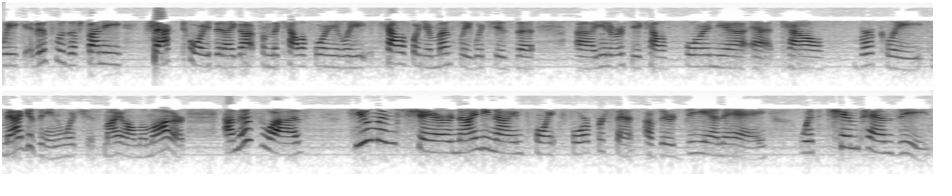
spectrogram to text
week, this was a funny factoid that I got from the California California Monthly, which is the uh, University of California at Cal Berkeley magazine, which is my alma mater. And this was humans share 99.4% of their DNA with chimpanzees,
